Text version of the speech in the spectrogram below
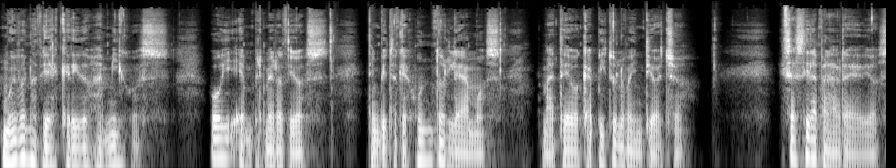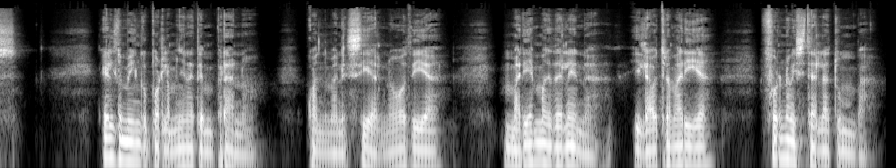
Muy buenos días queridos amigos. Hoy en Primero Dios te invito a que juntos leamos Mateo capítulo 28. Es así la palabra de Dios. El domingo por la mañana temprano, cuando amanecía el nuevo día, María Magdalena y la otra María fueron a visitar la tumba.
